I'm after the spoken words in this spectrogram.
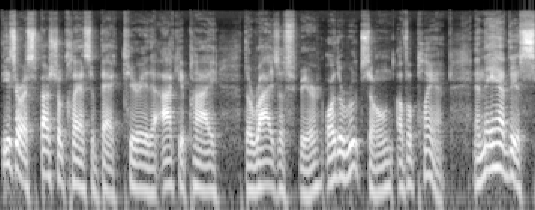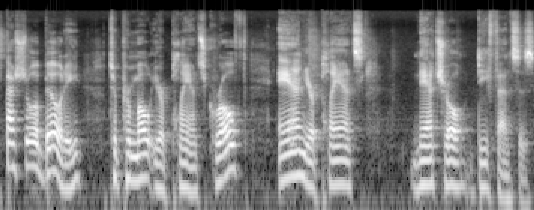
These are a special class of bacteria that occupy the rhizosphere or the root zone of a plant. And they have this special ability to promote your plant's growth and your plant's natural defenses.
